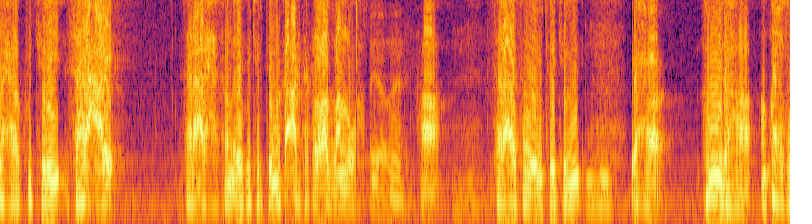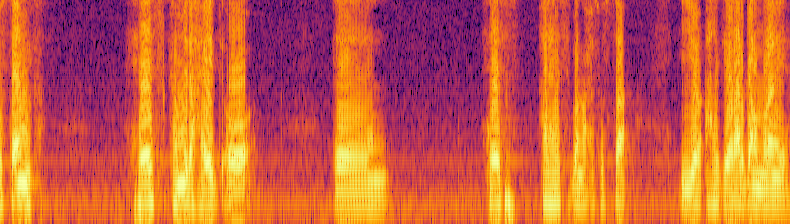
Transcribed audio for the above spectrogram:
Waxaa ku jiray saare cali. Saare cali xasan ayaa ku jirtay. Marka actarka labaad baan lagu ahaa. Saare cali xasan waa matala jirnay. Waxaa ka mid ahaa aan ka xusuustaa iminka. Hees ka mid ahayd oo hees hal hees baan ka xusuustaa. Iyo hal geeraar baan mulanaya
